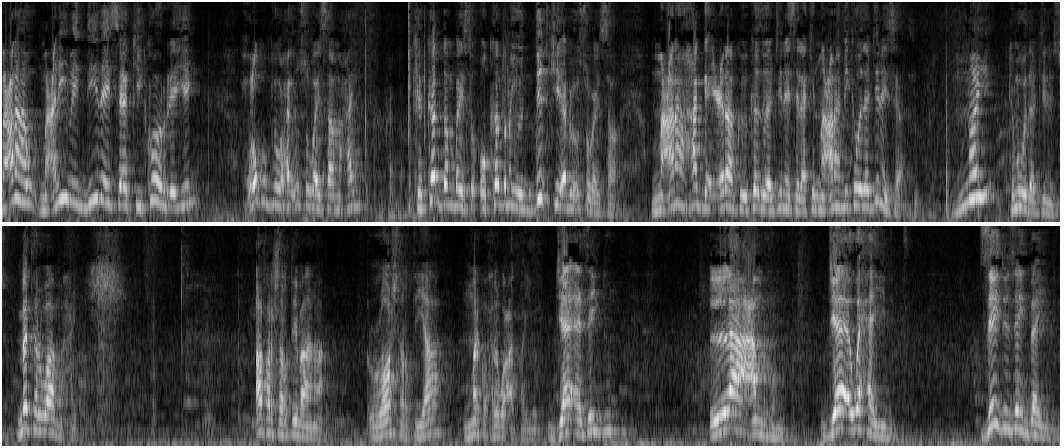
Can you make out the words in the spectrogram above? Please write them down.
macnaha macnihii bay diidaysaa kii ka horreeyey. Xukunkii waxay usugaysaa maxay? Ka ka dambaysa oo ka dambeya oo didkii abay usugaysaa macnaha xagga icraabka way ka wadaajinaysaa laakiin macnaha miyay ka wadaajinaysaa? May kama wadaajinayso. Matal waa maxay? Afar shardi baana loo shardiyaa marka wax lagu cadfayo. Jaa zaydun laa camrun. Jaa waxaa yimid. Zaydun zayd baa yimid.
